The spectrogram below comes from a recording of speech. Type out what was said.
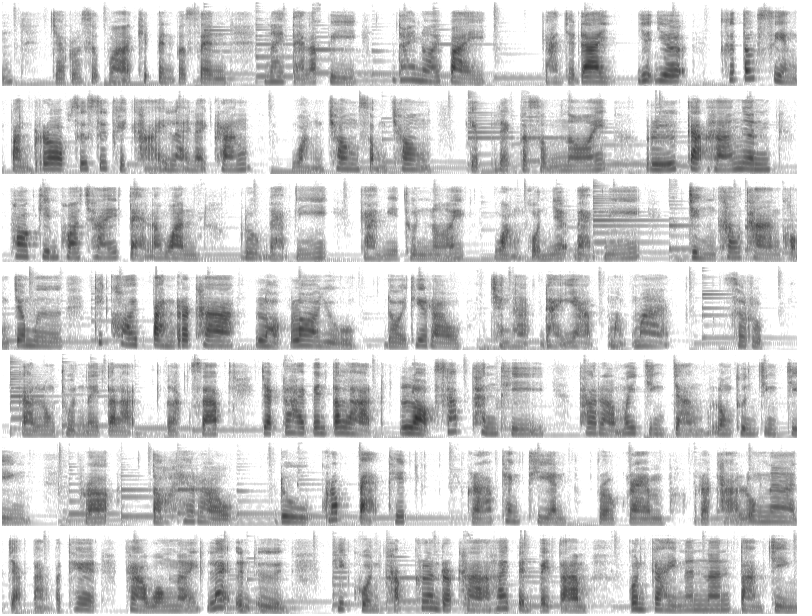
จะรู้สึกว่าคิดเป็นเปอร์เซ็นต์ในแต่ละปีได้น้อยไป การจะได้เยอะๆ คือต้องเสี่ยงปั่นรอบซื้อๆขายๆหลายๆ ครั้ง หวังช่องสองช่อง เก็บเล็กผสมน้อย หรือกะหาเงินพอกินพอใช้แต่ละวัน รูปแบบนี้การมีทุนน้อย หวังผลเยอะแบบนี้ จึงเข้าทางของเจ้ามือที่คอยปั่นราคาหลอกล่ออยู่ โดยที่เรา ชนะได้ยากมาก ๆ สรุปการลงทุนในตลาดหลักทรัพย์ จะกลายเป็นตลาดหลอกทรัพย์ทันที ถ้าเราไม่จริงจังลงทุนจริง ๆ เพราะต่อให้เราดูครบ 8 ทิศ กราฟแท่งเทียน โปรแกรม ราคาล่วงหน้าจากต่างประเทศ ข่าววงในและอื่น ๆ ที่ควรขับเคลื่อนราคาให้เป็นไปตามกลไกนั้น ๆ ตามจริง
